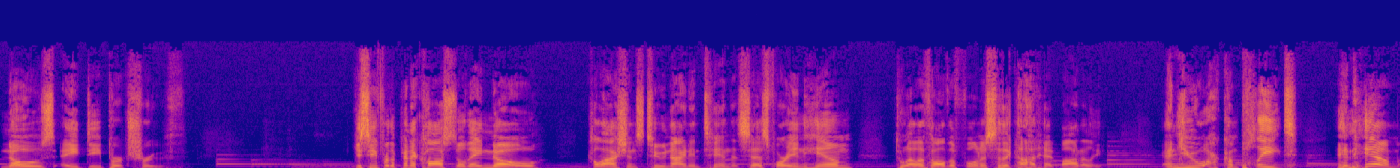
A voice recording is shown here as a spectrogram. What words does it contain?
knows a deeper truth. You see, for the Pentecostal, they know Colossians 2 9 and 10 that says, For in him dwelleth all the fullness of the Godhead bodily. And you are complete in him,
